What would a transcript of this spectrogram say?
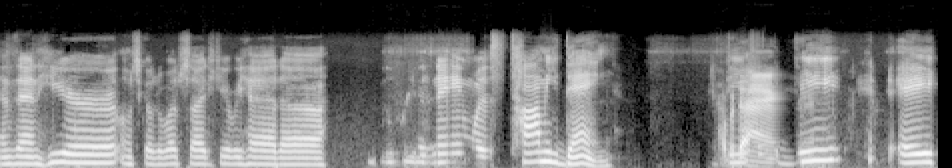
And then here, let's go to the website. Here we had, uh, his name was Tommy Dang. D A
